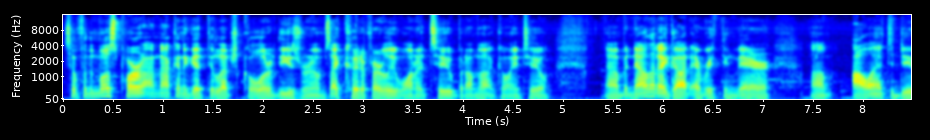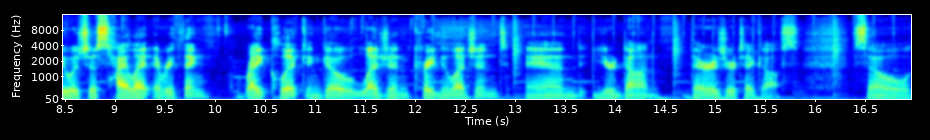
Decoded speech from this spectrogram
So for the most part, I'm not going to get the electrical or these rooms. I could if I really wanted to, but I'm not going to. Uh, but now that I got everything there, um, all I have to do is just highlight everything right click and go legend, create new legend, and you're done. There is your takeoffs. So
